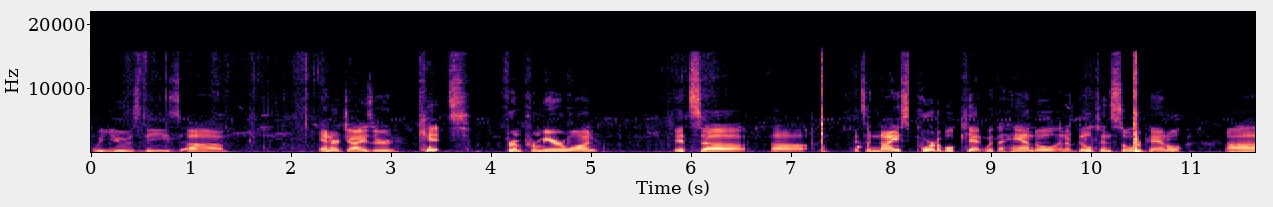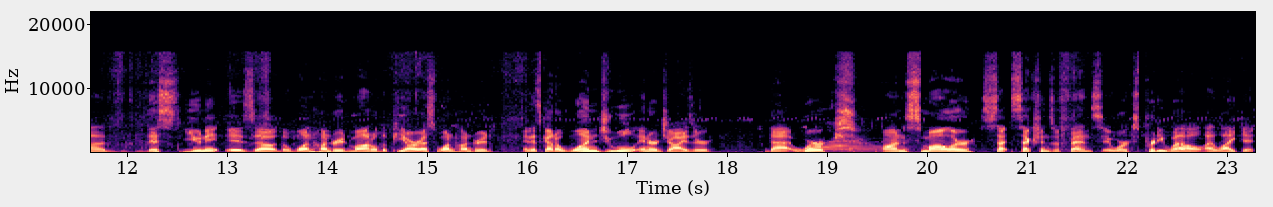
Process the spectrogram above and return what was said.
we used these uh, energizer kits from Premier One. It's a uh, uh, it's a nice portable kit with a handle and a built-in solar panel. Uh, this unit is the 100 model the PRS 100 and it's got a one joule energizer that works on smaller se sections of fence. It works pretty well. I like it.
